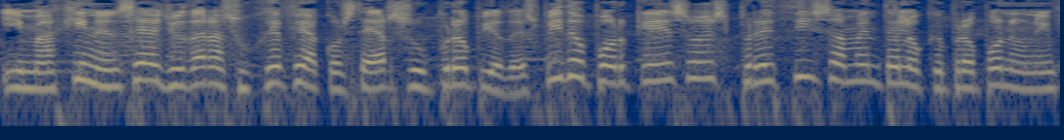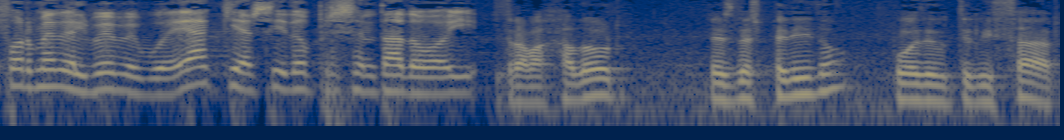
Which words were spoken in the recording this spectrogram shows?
Imagínense ayudar a su jefe a costear su propio despido porque eso es precisamente lo que propone un informe del BBVA que ha sido presentado hoy. El trabajador es despedido, puede utilizar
